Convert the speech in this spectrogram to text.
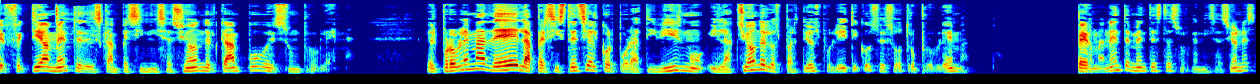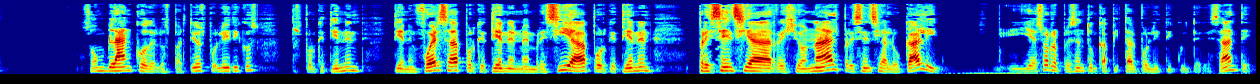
efectivamente, descampesinización del campo es un problema. El problema de la persistencia del corporativismo y la acción de los partidos políticos es otro problema. Permanentemente estas organizaciones son blanco de los partidos políticos, pues porque tienen, tienen fuerza, porque tienen membresía, porque tienen presencia regional, presencia local y, y eso representa un capital político interesante.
